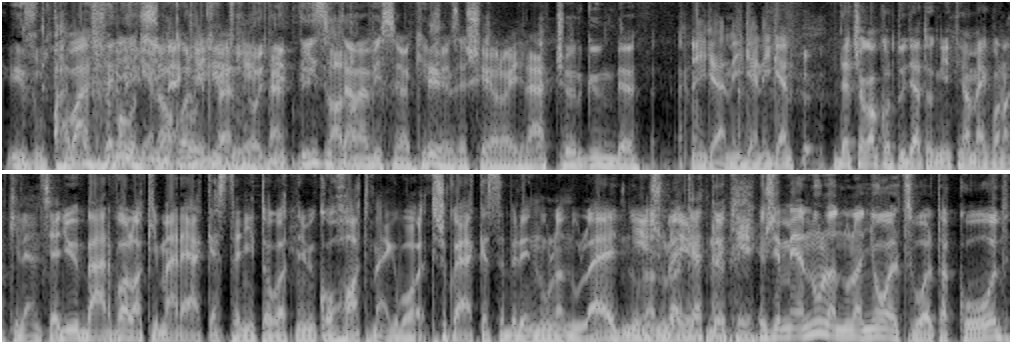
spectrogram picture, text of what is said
tíz után. Ha vársz csomagot, Igen, akkor ki tud, hogy mindenképpen. nyitni, Tíz után már viszonylag kicsi az esély arra, hogy rácsörgünk, de Igen, igen, igen. De csak akkor tudjátok nyitni, ha megvan a kilenc jegyű, bár valaki már elkezdte nyitogatni, amikor 6 meg volt. És akkor elkezdte bírni 001, És bejött 002, neki. és ugye milyen 008 volt a kód,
